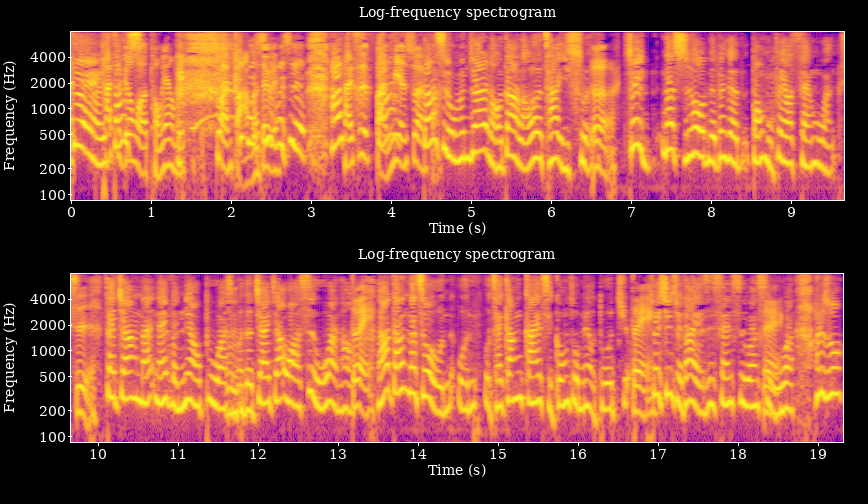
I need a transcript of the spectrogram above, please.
对，他是跟我同样的算法嘛？对不对？还是反面算法。当时我们家老大老二差一岁，嗯，所以那时候的那个保姆费要三万，是再加上奶奶粉、尿布啊什么的，加一加，哇，四五万哈。对。然后当那时候我我我才刚刚开始工作没有多久，对，所以薪水大概也是三四万、四五万。他就说。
